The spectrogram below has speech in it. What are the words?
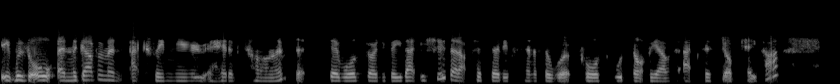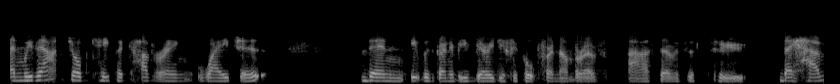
it was all, and the government actually knew ahead of time that there was going to be that issue that up to 30% of the workforce would not be able to access JobKeeper. And without JobKeeper covering wages, then it was going to be very difficult for a number of uh, services to. They have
